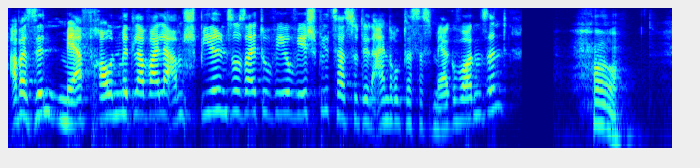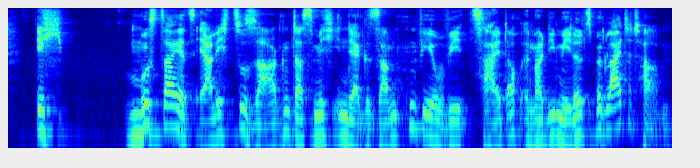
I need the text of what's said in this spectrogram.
Aber sind mehr Frauen mittlerweile am Spielen, so seit du WoW spielst? Hast du den Eindruck, dass das mehr geworden sind? Ha. Ich muss da jetzt ehrlich zu sagen, dass mich in der gesamten WoW-Zeit auch immer die Mädels begleitet haben.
